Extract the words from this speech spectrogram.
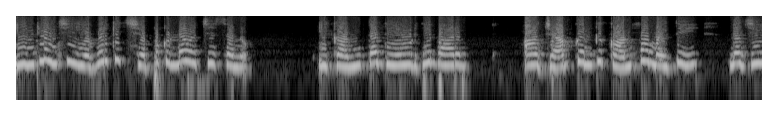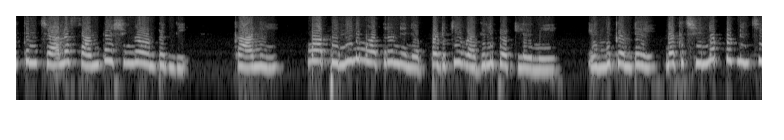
ఇంట్లోంచి ఎవరికి చెప్పకుండా వచ్చేసాను. ఇకంతా దేవుడిదే భారం. ఆ జాబ్ కనుక కన్ఫర్మ్ అయితే నా జీవితం చాలా సంతోషంగా ఉంటుంది. కానీ మా పిన్నిని మాత్రం నేను ఎప్పటికీ వదిలిపెట్టలేని ఎందుకంటే నాకు చిన్నప్పటి నుంచి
